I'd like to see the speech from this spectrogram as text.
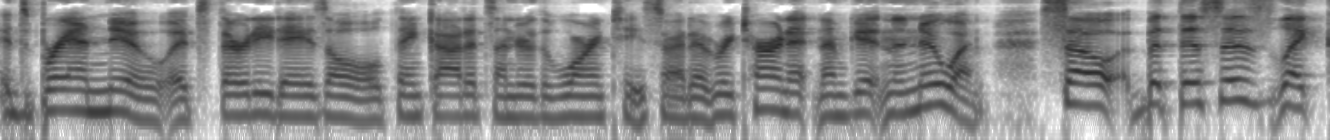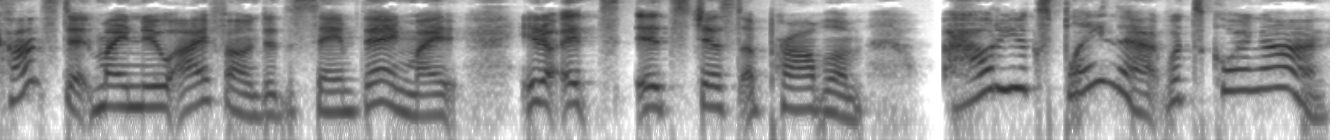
it's brand new. It's 30 days old. Thank God it's under the warranty. So I had to return it, and I'm getting a new one. So, but this is like constant. My new iPhone did the same thing. My, you know, it's it's just a problem. How do you explain that? What's going on?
